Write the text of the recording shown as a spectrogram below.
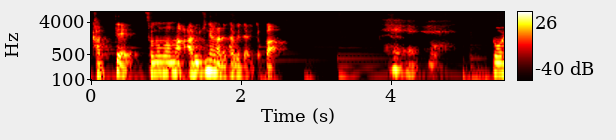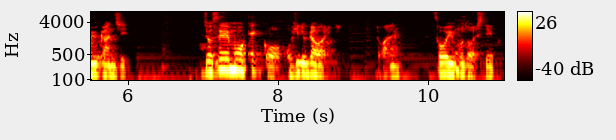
買って、そのまま歩きながら食べたりとか、うへえ。そういう感じ。女性も結構お昼代わりにとかね、そういうことをしています。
